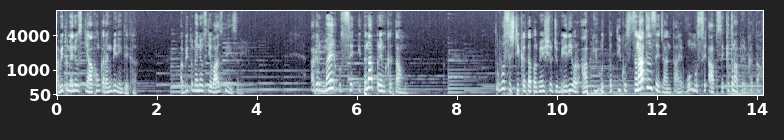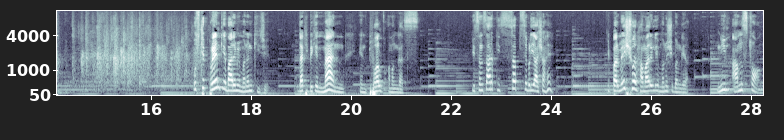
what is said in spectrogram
अभी तो मैंने उसकी आँखों का रंग भी नहीं देखा। अभी तो मैंने उसकी आवाज़ भी नहीं सुनी। अगर मैं उससे इतना प्रेम करता हूँ तो वो सृष्टिकर्ता परमेश्वर जो मेरी और आपकी उत्पत्ति को सनातन से जानता है, वो मुझसे आपसे कितना प्रेम करता होगा उसके प्रेम के बारे में मनन कीजिए। That he became man and dwelt among ये संसार की सबसे बड़ी आशा है कि परमेश्वर हमारे लिए मनुष्य बन गया। नील आर्मस्ट्रॉन्ग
